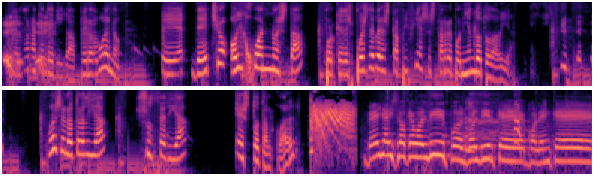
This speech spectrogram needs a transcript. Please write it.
Perdona que te diga, pero bueno. eh, de hecho, hoy Juan no está porque después de ver esta pifia se está reponiendo todavía. Pues el otro día sucedía esto tal cual. Bé, i això què vol dir? Pues vol dir que volem que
